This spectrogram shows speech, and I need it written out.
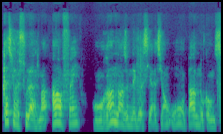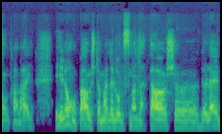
presque un soulagement. Enfin, on rentre dans une négociation où on parle de nos conditions de travail. Et là, on parle justement de l'alourdissement de la tâche, euh, de l'aide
